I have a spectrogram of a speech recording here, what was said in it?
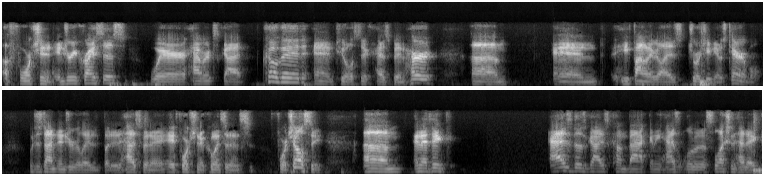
a fortunate injury crisis where Havertz got COVID and Pulisic has been hurt, um, and he finally realized Jorginho's terrible, which is not an injury related, but it has been a, a fortunate coincidence for Chelsea. Um, and I think as those guys come back and he has a little bit of selection headache,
